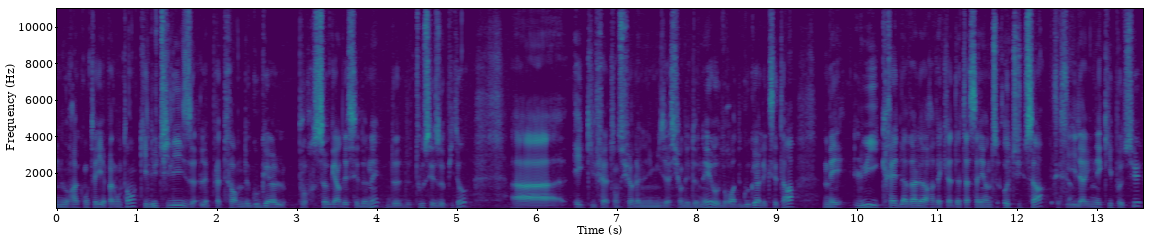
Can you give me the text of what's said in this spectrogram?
nous racontait il n'y a pas longtemps qu'il utilise les plateformes de Google pour sauvegarder ses données de tous ses hôpitaux. Euh, et qu'il fait attention à l'anonymisation des données, aux droits de Google, etc. Mais lui, il crée de la valeur avec la data science au-dessus de ça. Il a une équipe au-dessus,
